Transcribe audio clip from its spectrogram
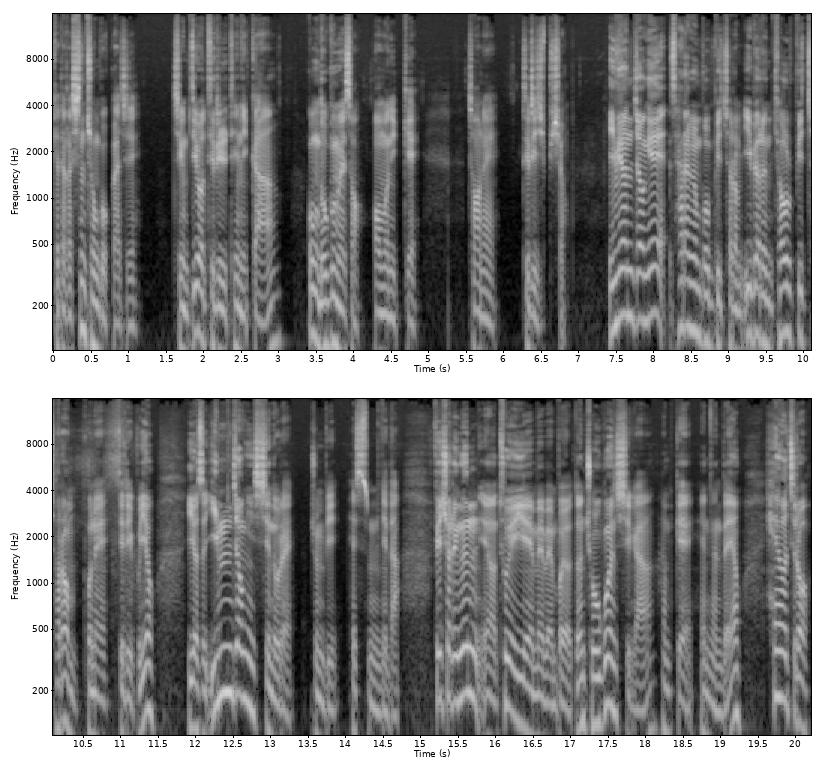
게다가 신청곡까지 지금 띄워드릴 테니까 꼭 녹음해서 어머니께 전해 드리십시오. 임현정의 사랑은 봄비처럼 이별은 겨울비처럼 보내드리고요. 이어서 임정희 씨 노래 준비했습니다. 피처링은 2AM의 멤버였던 조건 씨가 함께 했는데요. 헤어지러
